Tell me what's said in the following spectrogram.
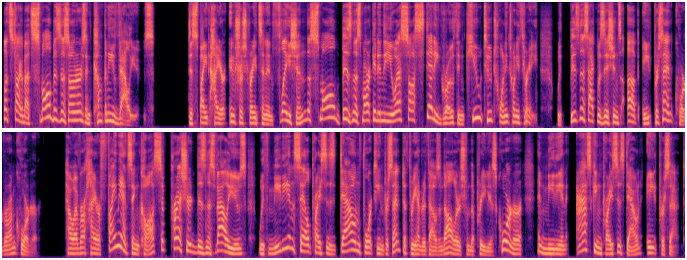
Let's talk about small business owners and company values. Despite higher interest rates and inflation, the small business market in the US saw steady growth in Q2 2023, with business acquisitions up 8% quarter on quarter. However, higher financing costs have pressured business values, with median sale prices down 14% to $300,000 from the previous quarter and median asking prices down 8%.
